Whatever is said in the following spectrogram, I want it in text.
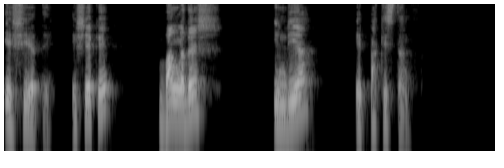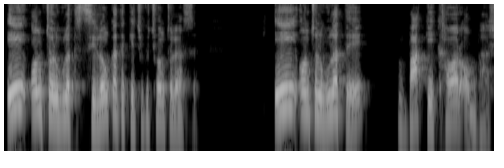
এশিয়াতে। এশিয়াকে বাংলাদেশ, ইন্ডিয়া, এ পাকিস্তান। এই অঞ্চলগুলোতে, শ্রীলঙ্কাতে কিছু কিছু অঞ্চলে আছে। এই অঞ্চলগুলোতে বাকি খাওয়ার অভ্যাস।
